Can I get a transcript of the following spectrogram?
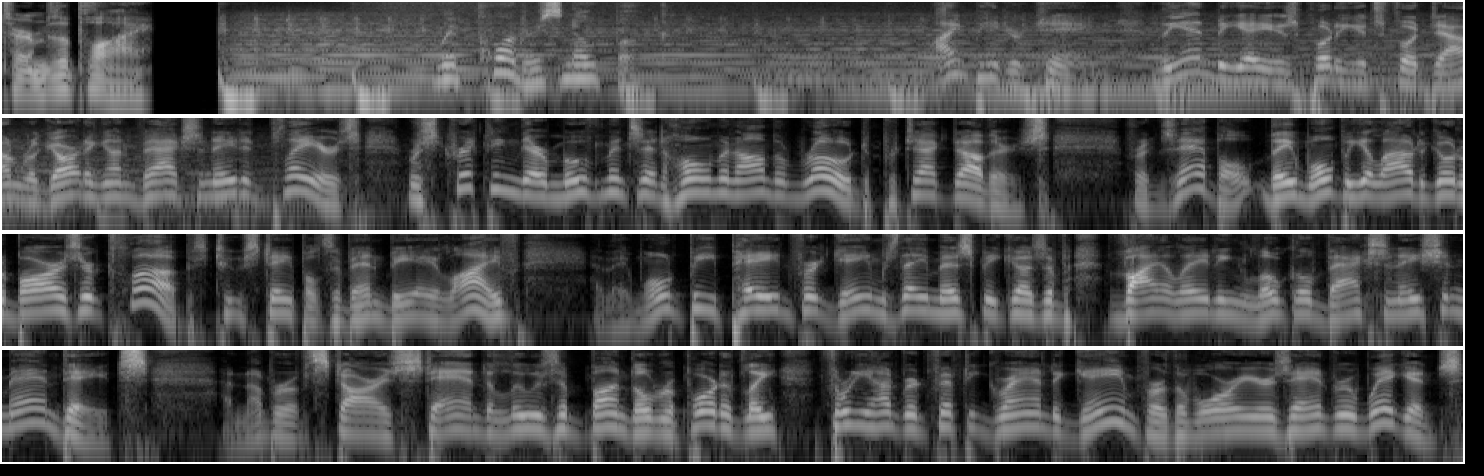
Terms apply. Reporter's Notebook. I'm Peter King. The NBA is putting its foot down regarding unvaccinated players, restricting their movements at home and on the road to protect others. For example, they won't be allowed to go to bars or clubs, two staples of NBA life, and they won't be paid for games they miss because of violating local vaccination mandates. A number of stars stand to lose a bundle, reportedly 350 grand a game for the Warriors' Andrew Wiggins.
